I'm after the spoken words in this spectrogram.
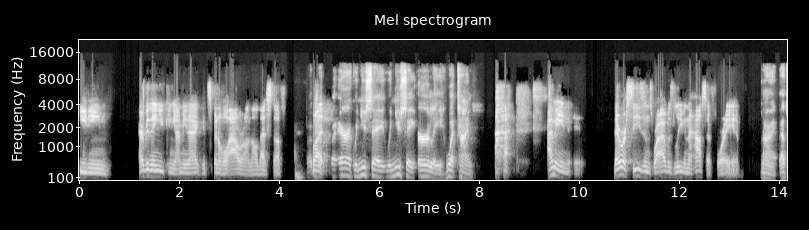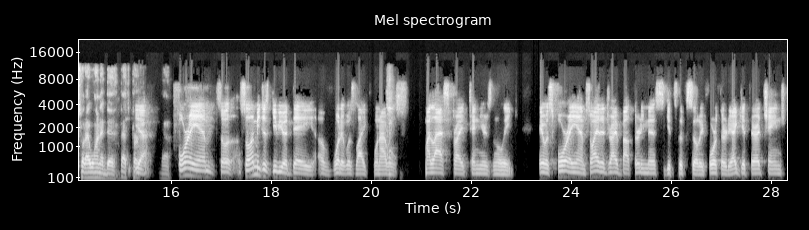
eating, everything you can. I mean, I could spend a whole hour on all that stuff. But, but, but Eric, when you say when you say early, what time? I mean, there were seasons where I was leaving the house at 4 a.m. All right, that's what I wanted to. That's perfect. Yeah. yeah. 4 a.m. So so let me just give you a day of what it was like when I was my last probably 10 years in the league. It was 4 a.m. So I had to drive about 30 minutes to get to the facility. 4:30. I get there, I'd change.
